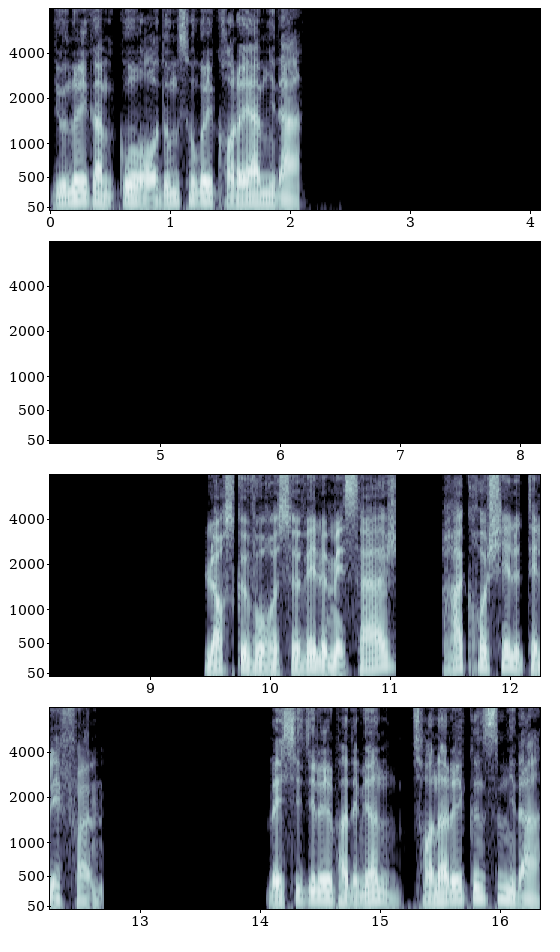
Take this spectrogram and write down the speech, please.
눈을 감고 어둠 속을 걸어야 합니다. Lorsque vous recevez le message, raccrochez le téléphone. 메시지를 받으면 전화를 끊습니다.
